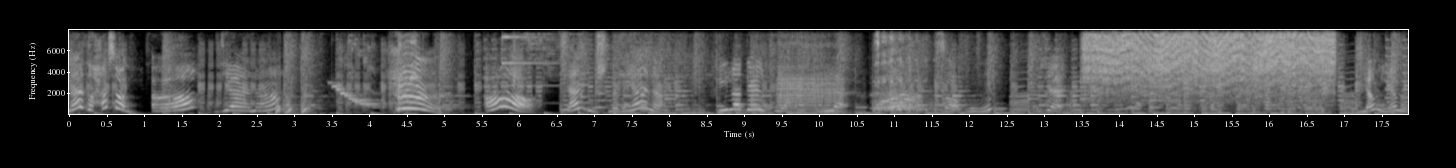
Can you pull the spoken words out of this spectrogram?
ماذا حصل؟ آه ديانا؟ آه ساندويش لديانا فيلادلفيا لا صابون أجل يم يم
